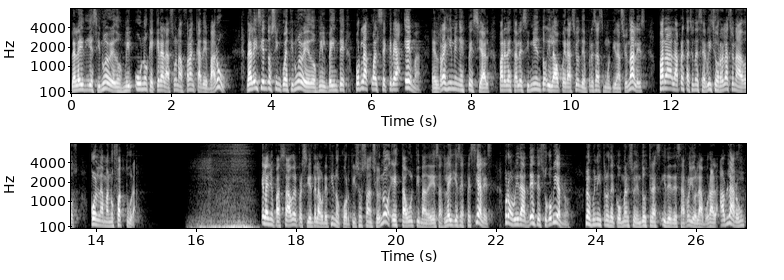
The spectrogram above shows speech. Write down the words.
La Ley 19 de 2001, que crea la zona franca de Barú la ley 159 de 2020 por la cual se crea EMA, el régimen especial para el establecimiento y la operación de empresas multinacionales para la prestación de servicios relacionados con la manufactura. El año pasado, el presidente Lauretino Cortizo sancionó esta última de esas leyes especiales promovida desde su gobierno. Los ministros de Comercio, Industrias y de Desarrollo Laboral hablaron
